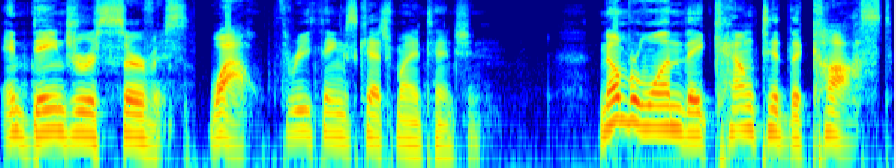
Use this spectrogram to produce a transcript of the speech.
and dangerous service. Wow, three things catch my attention. Number one, they counted the cost.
